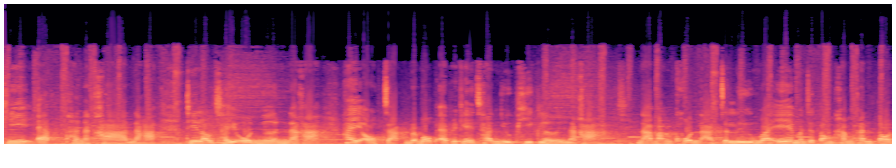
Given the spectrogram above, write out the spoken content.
ที่แอปธนาคารนะคะ ที่เราใช้โอนเงินนะคะ ให้ออกจากระบบแอปพลิเคชัน u p i c เลยนะคะ นะบางคนอาจจะลืมว่าเอ๊ะมันจะต้องทำขั้นตอน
